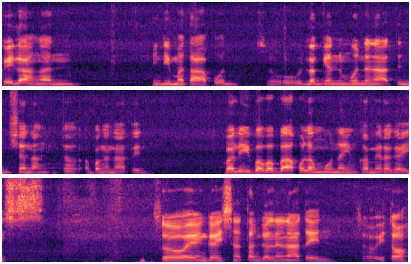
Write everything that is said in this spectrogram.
Kailangan hindi matapon. So, lagyan muna natin siya ng ito, abangan natin. Bali, ibababa ko lang muna yung camera guys. So, ayan guys, natanggal na natin. So, ito,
